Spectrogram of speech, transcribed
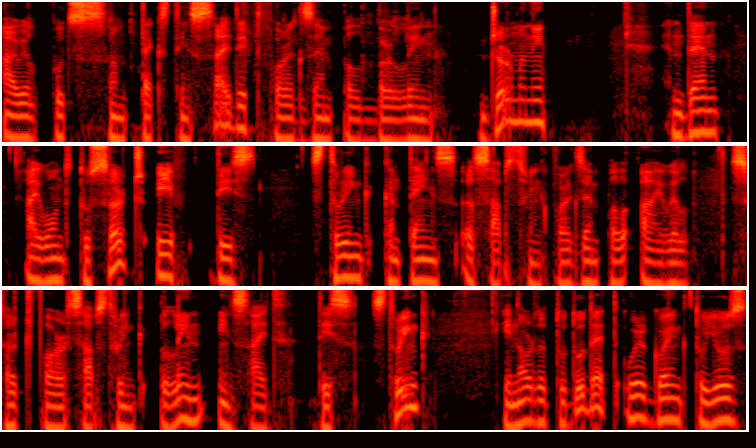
I will put some text inside it, for example Berlin, Germany and then I want to search if this string contains a substring. For example, I will search for substring lin inside this string. In order to do that, we're going to use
